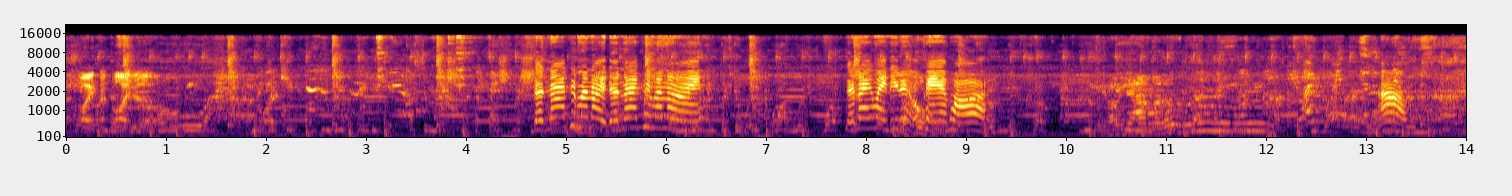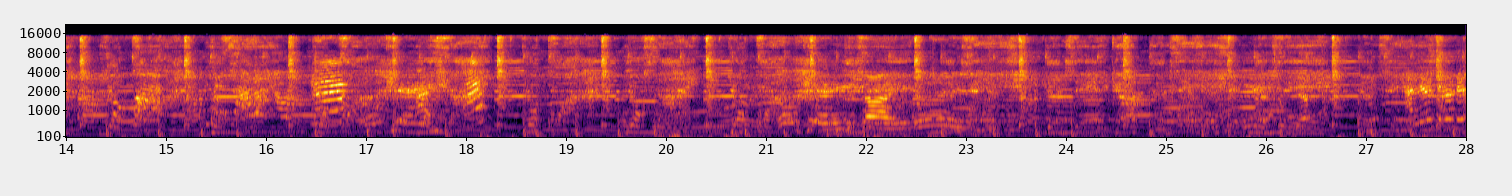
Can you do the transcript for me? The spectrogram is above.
ตัดอ้อยตัดอ้อยเด้อเดินหน้าขึ้นมาหน่อย เดินหน้าขึ้นมาหน่อย เดินหน้าใหม่ดีด้วยโอเคพอ เอายางมาแล้ว อ้าว ได้เอ้ยอะเร็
